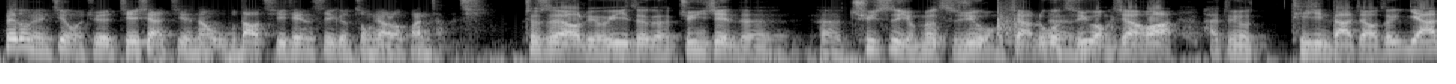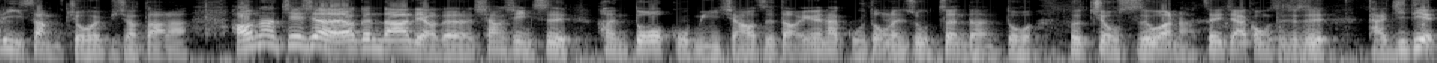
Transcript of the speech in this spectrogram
被动元件，我觉得接下来基本上五到七天是一个重要的观察期。就是要留意这个均线的呃趋势有没有持续往下，如果持续往下的话，还真有提醒大家，这个压力上就会比较大啦。好，那接下来要跟大家聊的，相信是很多股民想要知道，因为它股东人数真的很多，有九十万啦。这家公司就是台积电。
